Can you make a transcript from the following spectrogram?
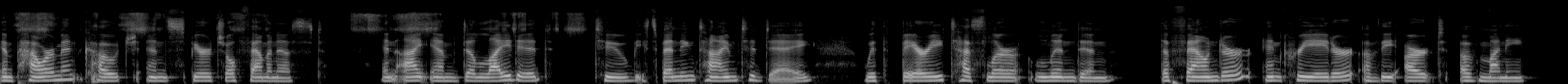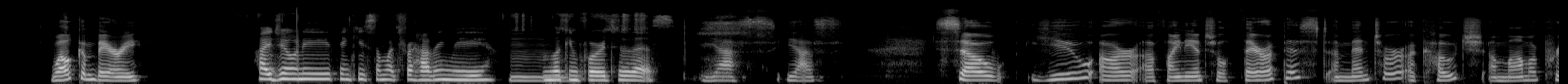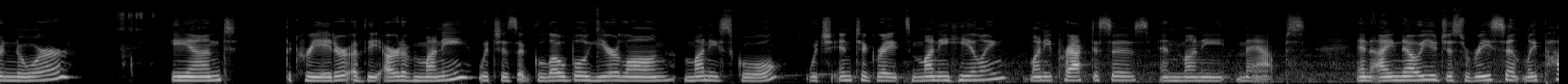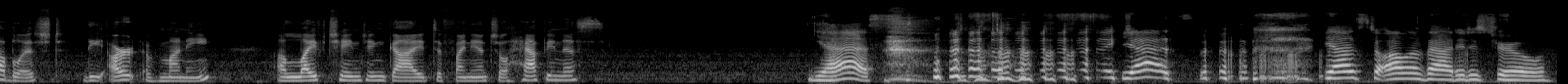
empowerment coach, and spiritual feminist. And I am delighted to be spending time today with Bari Tessler Linden, the founder and creator of The Art of Money. Welcome, Bari. Hi, Joni. Thank you so much for having me. Mm. I'm hmm. looking forward to this. Yes, yes. So, you are a financial therapist, a mentor, a coach, a mamapreneur, and the creator of The Art of Money, which is a global year long money school which integrates money healing, money practices, and money maps. And I know you just recently published The Art of Money, a life changing guide to financial happiness, Yes. yes. yes to all of that. It is true.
